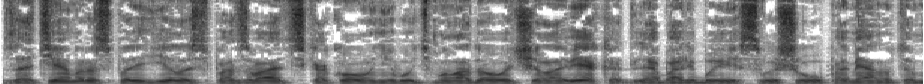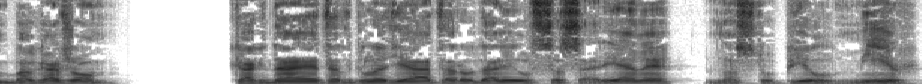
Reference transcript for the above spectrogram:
Затем распорядилась позвать какого-нибудь молодого человека для борьбы с вышеупомянутым багажом. Когда этот гладиатор удалился с арены, наступил мир,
